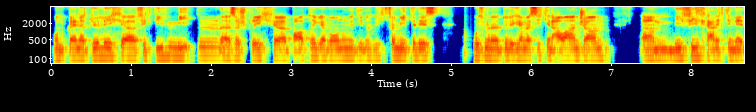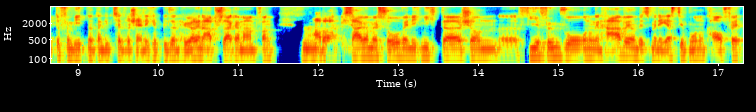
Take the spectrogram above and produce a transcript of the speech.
Und bei natürlich äh, fiktiven Mieten, also sprich äh, Bauträgerwohnungen, die noch nicht vermietet ist, muss man natürlich einmal sich genauer anschauen, ähm, wie viel kann ich die netto vermieten und dann gibt es halt wahrscheinlich ein bisschen einen höheren Abschlag am Anfang. Mhm. Aber ich sage mal so, wenn ich nicht äh, schon äh, vier, fünf Wohnungen habe und jetzt meine erste Wohnung kaufe,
